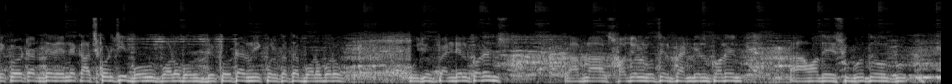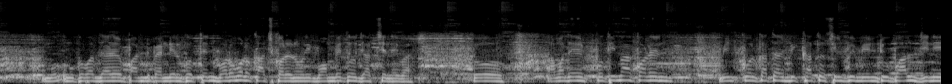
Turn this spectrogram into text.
ডেকোরেটরদের এনে কাজ করেছি। বহু বড় বড় ডেকোরেটর উনি কলকাতায় বড় বড় পুজোর প্যান্ডেল করেন। আপনার সজল ঘোষের প্যান্ডেল করেন। আমাদের সুব্রত মুখোপাধ্যায়ের প্যান্ডেল করতেন। বড় বড় কাজ করেন উনি, বম্বেতেও যাচ্ছেন এবার। তো আমাদের প্রতিমা করেন কলকাতার বিখ্যাত শিল্পী মিন্টু পাল, যিনি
